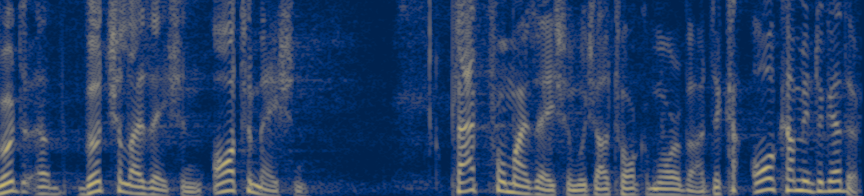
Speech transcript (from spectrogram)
uh, virtualization, automation, platformization, which I'll talk more about. They're all coming together.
